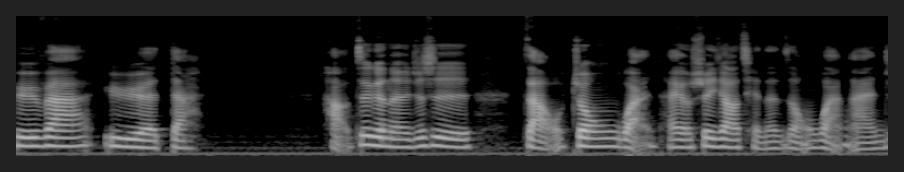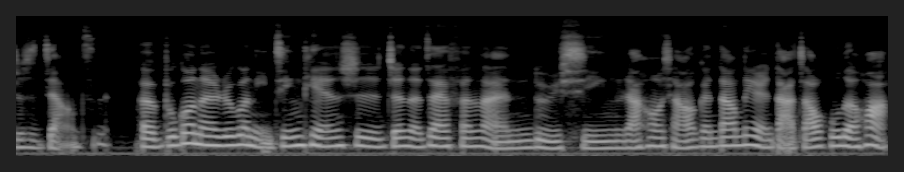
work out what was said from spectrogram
hyvää yötä。好，这个呢就是早、中、晚，还有睡觉前的这种晚安，就是这样子。呃，不过呢，如果你今天是真的在芬兰旅行，然后想要跟当地人打招呼的话，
